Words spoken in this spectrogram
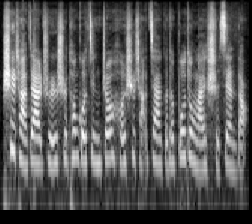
市场价值是通过竞争和市场价格的波动来实现的。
